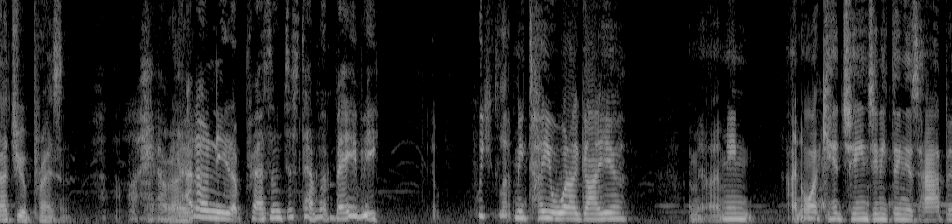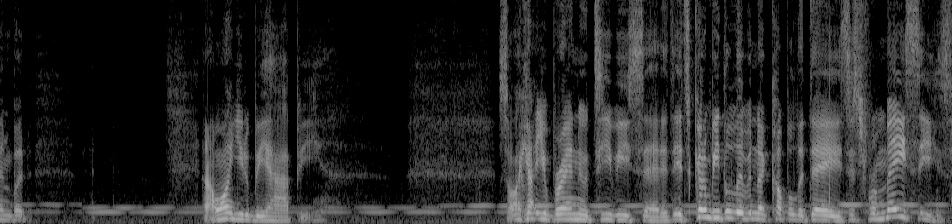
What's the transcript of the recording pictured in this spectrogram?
Got you a present. Oh, Harry, Right. I don't need a present. Just have a baby. Will you let me tell you what I got you? I mean, I mean, I know I can't change anything that's happened, but and I want you to be happy. So I got you a brand new TV set. It, it's gonna be delivered in a couple of days. It's from Macy's.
